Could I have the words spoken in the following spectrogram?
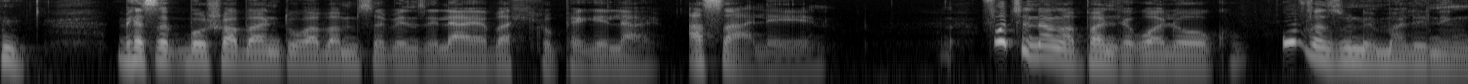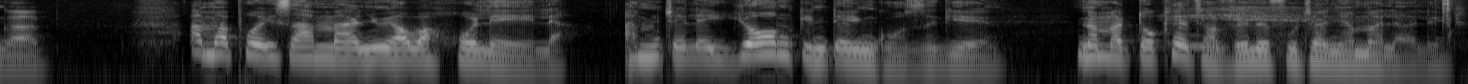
bese kuboshwa abantu abamsebenzelayo abahluphekelayo asale yena futhi nangaphandle kwalokho uveze unemali eningi kabi amaphoyisa amanye uyawaholela amtshele yonke into eyingozi kuyena namadokhetha avele futhi anyamalale nje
